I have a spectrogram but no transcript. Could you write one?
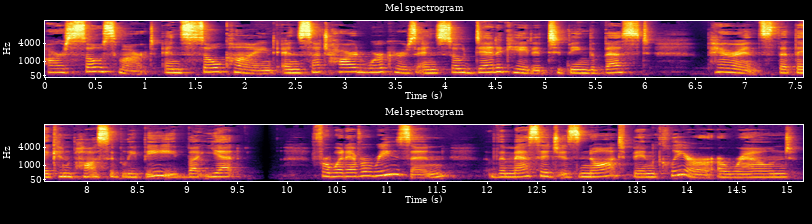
are so smart and so kind and such hard workers and so dedicated to being the best parents that they can possibly be, but yet, for whatever reason, the message has not been clear around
